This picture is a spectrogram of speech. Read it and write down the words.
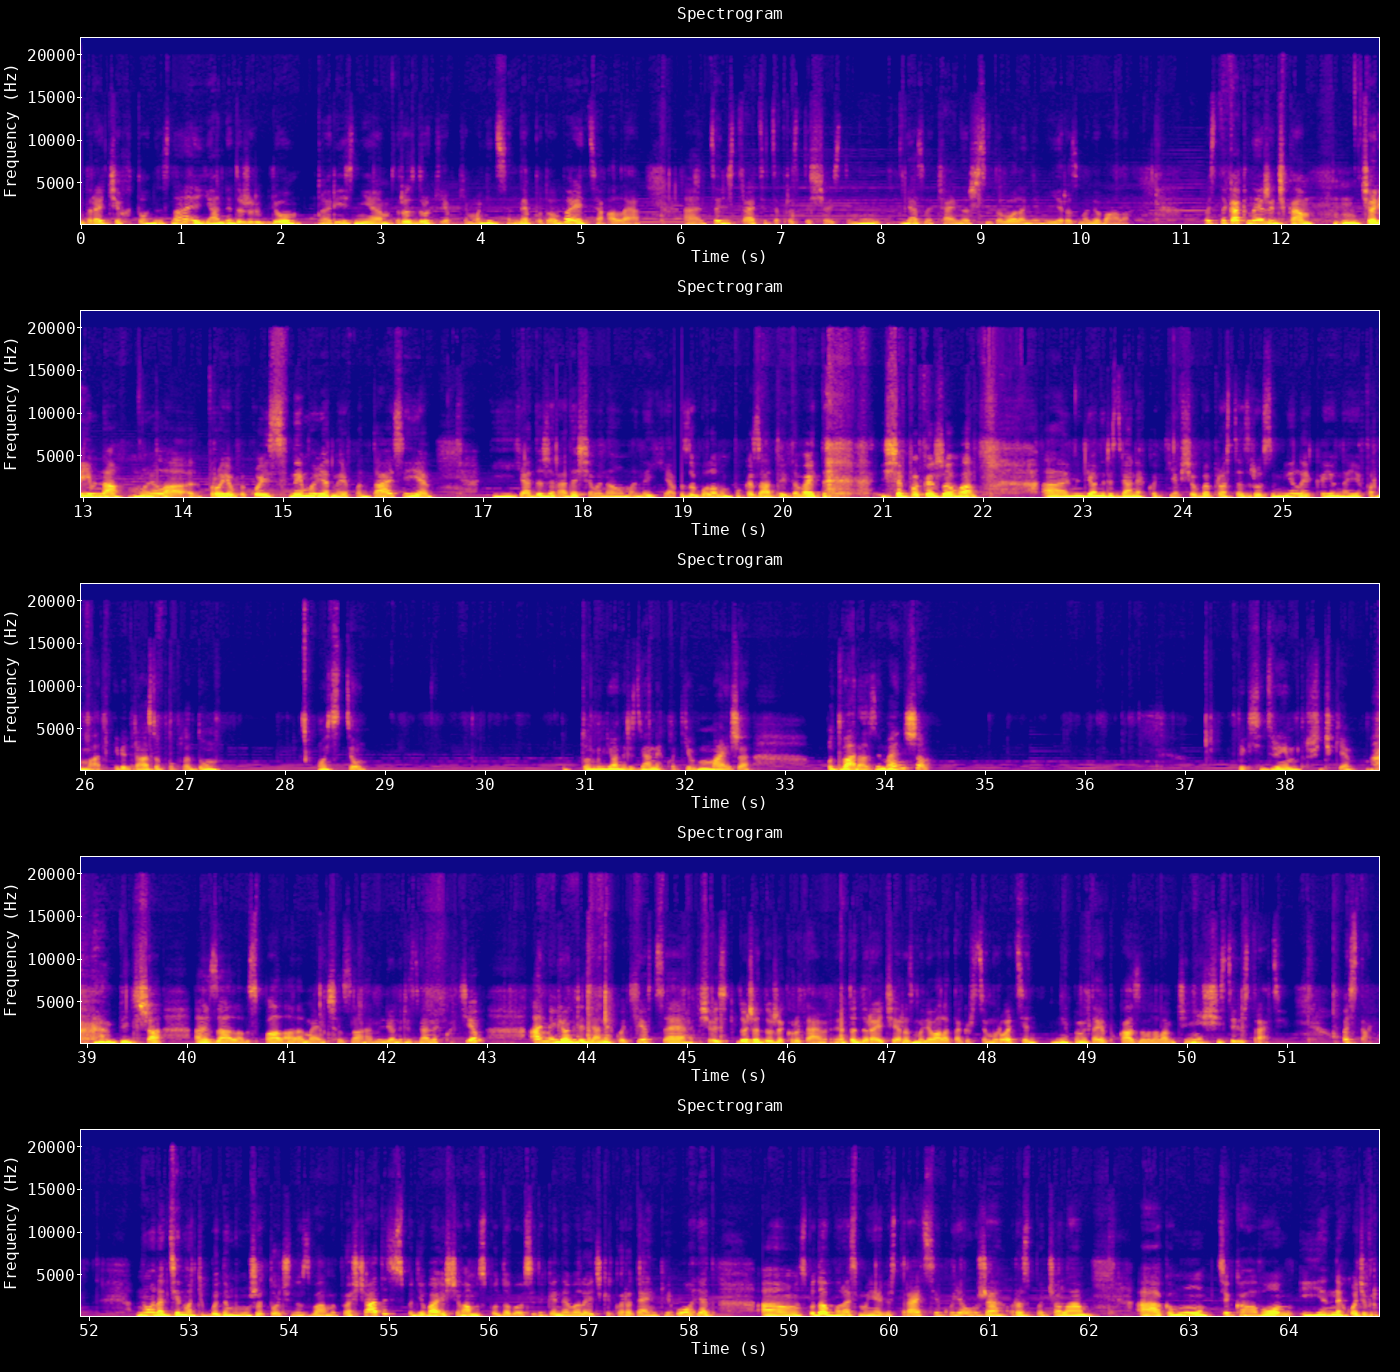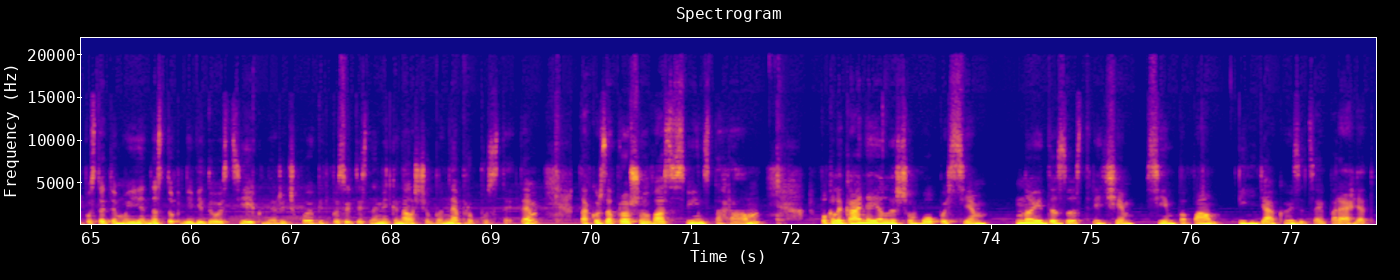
До речі, хто не знає, я не дуже люблю різні роздруківки. Мені це не подобається, але е, ця ілюстрація це просто щось, тому я, звичайно ж, з задоволенням її розмалювала. Ось така книжечка чарівна, мила, прояв якоїсь неймовірної фантазії. І я дуже рада, що вона у мене є. Забула вам показати, і давайте ще покажу вам мільйон різдвяних котів, щоб ви просто зрозуміли, який у неї формат. І відразу покладу ось цю. Тобто мільйон різдвяних котів майже у два рази менше. Pixie Dream трошечки більша зала зала спал, але менша за мільйон різдвяних котів. А мільйон різдвяних котів це щось дуже-дуже круте. Я то, до речі, розмалювала також в цьому році. Не пам'ятаю, показувала вам чи ні, 6 ілюстрацій. Ось так. Ну а на цій ноті будемо вже точно з вами прощатися. Сподіваюся, що вам сподобався такий невеличкий коротенький огляд. Сподобалась моя ілюстрація, яку я вже розпочала. А кому цікаво і не хоче пропустити мої наступні відео з цією книжечкою, підписуйтесь на мій канал, щоб не пропустити. Також запрошую вас в свій інстаграм. Покликання я лишу в описі. Ну і до зустрічі. Всім па-па і дякую за цей перегляд.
